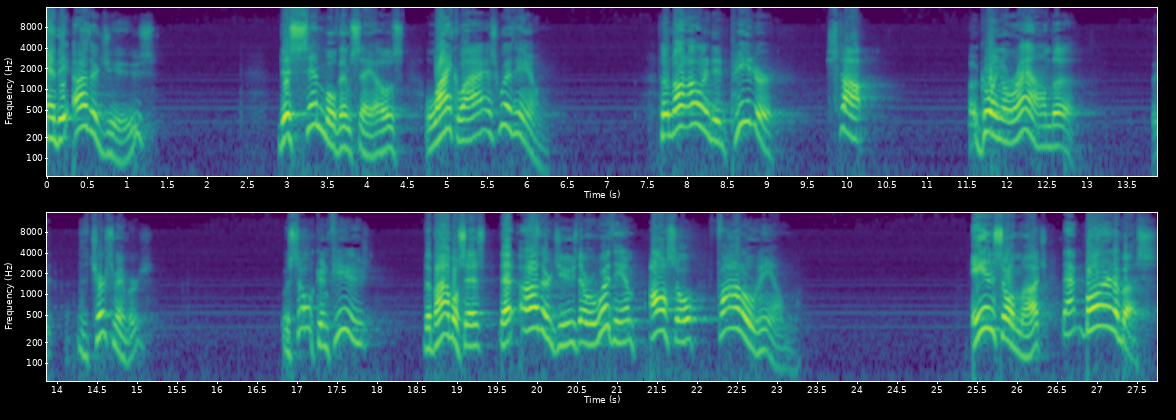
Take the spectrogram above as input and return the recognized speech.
And the other Jews dissembled themselves likewise with him. So not only did Peter stop uh, going around the, the church members, was so confused, the Bible says that other Jews that were with him also followed him. Insomuch that Barnabas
